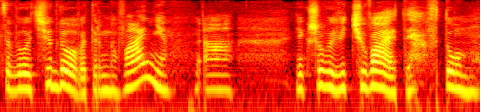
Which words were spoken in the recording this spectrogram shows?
Це було чудове тренування. А якщо ви відчуваєте втому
